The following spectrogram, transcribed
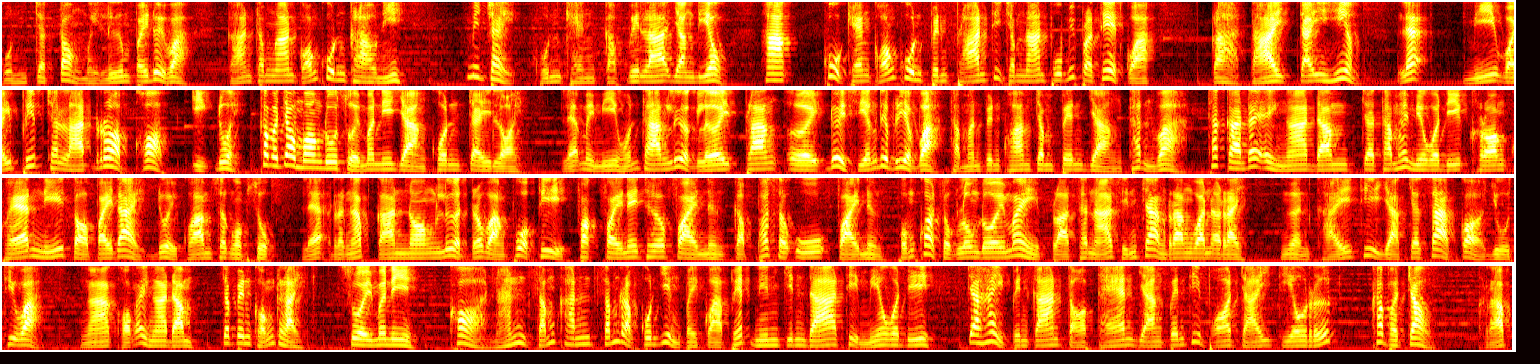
คุณจะต้องไม่ลืมไปด้วยว่า การทำงานของคุณคราวนี้ ไม่ใช่คุณแข่งกับเวลาอย่างเดียว หากคู่แข่งของคุณเป็นพลานที่ชำนาญภูมิประเทศกว่า กล้าตายใจเหี้ยม และมีไหวพริบฉลาดรอบคอบอีกด้วย ข้าพเจ้ามองดูสวยมณีอย่างคนใจลอย และไม่มีหนทางเลือกเลย พลางเอ่ยด้วยเสียงเรียบๆว่า ถ้ามันเป็นความจำเป็นอย่างท่านว่า ถ้าการได้ไอ้งาดำจะทำให้เมียวดีครองแคว้นนี้ต่อไปได้ด้วยความสงบสุข และระงับการนองเลือดระหว่างพวกที่ฝักใฝ่ในเธอฝ่ายหนึ่งกับพัสอูฝ่ายหนึ่ง ผมข้อตกลงโดยไม่ปรารถนาสินจ้างรางวัลอะไร เงื่อนไขที่อยากจะทราบก็อยู่ที่ว่า งาของไอ้งาดำจะเป็นของใครสวยมณีข้อนั้นสำคัญสำหรับคุณยิ่งไปกว่าเพชรนินจินดาที่เมียวดี จะให้เป็นการตอบแทนอย่างเป็นที่พอใจเทียวหรือ ข้าพเจ้า ครับ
